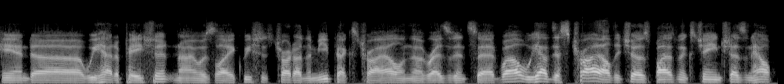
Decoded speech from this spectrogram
and uh, we had a patient, and I was like, we should start on the MEPEX trial. And the resident said, well, we have this trial that shows plasma exchange doesn't help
